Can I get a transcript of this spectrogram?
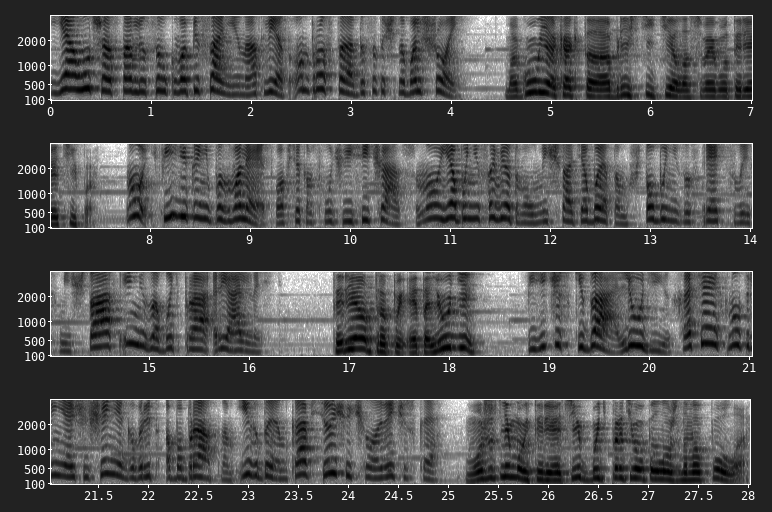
Я лучше оставлю ссылку в описании на ответ, он просто достаточно большой. Могу я как-то обрести тело своего стереотипа? Физика не позволяет, во всяком случае сейчас, но я бы не советовал мечтать об этом, чтобы не застрять в своих мечтах и не забыть про реальность. Териантропы это люди? Физически да, люди, хотя их внутреннее ощущение говорит об обратном, их ДНК все еще человеческая. Может ли мой стереотип быть противоположного пола?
